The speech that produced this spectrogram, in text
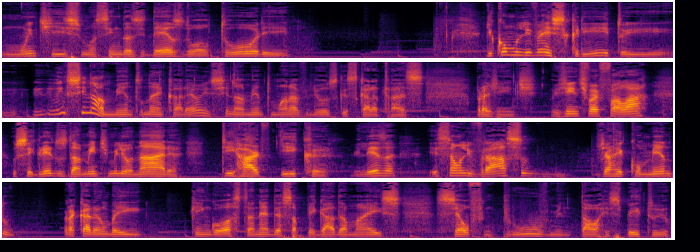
muitíssimo assim das ideias do autor e de como o livro é escrito e, e, o ensinamento, né, cara? É um ensinamento maravilhoso que esse cara traz pra gente. Hoje a gente vai falar Os Segredos da Mente Milionária, T. Harv Eker, beleza? Esse é um livraço, já recomendo pra caramba aí quem gosta, né, dessa pegada mais self-improvement, tal, a respeito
